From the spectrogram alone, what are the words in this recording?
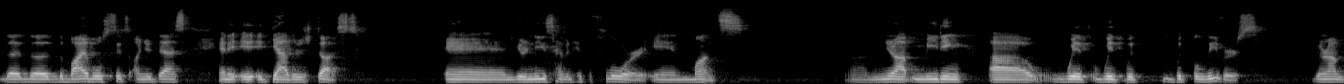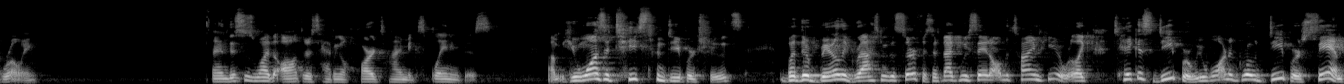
The, the, the Bible sits on your desk and it, it gathers dust, and your knees haven't hit the floor in months. Um, you're not meeting uh, with, with, with, with believers, you're not growing. And this is why the author is having a hard time explaining this. Um, he wants to teach them deeper truths, but they're barely grasping the surface. In fact, we say it all the time here. We're like, take us deeper. We want to grow deeper. Sam,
